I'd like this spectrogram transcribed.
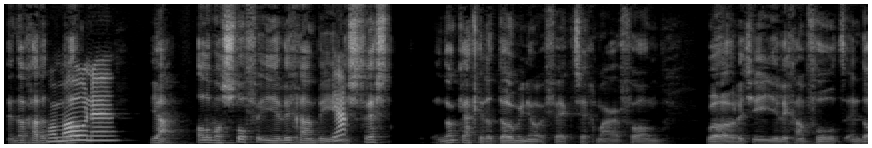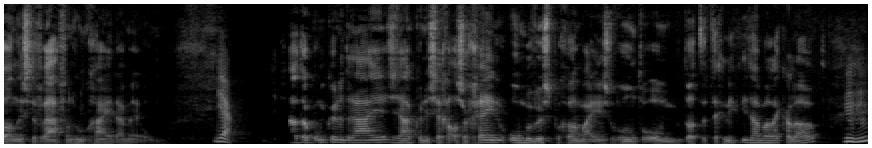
En dan gaat het hormonen. Ja, allemaal stoffen in je lichaam die je Ja. in stress En dan krijg je dat domino-effect, zeg maar, van wow, dat je in je lichaam voelt. En dan is de vraag van hoe ga je daarmee om? Ja, Je zou het ook om kunnen draaien. Je zou kunnen zeggen, als er geen onbewust programma is rondom dat de techniek niet helemaal lekker loopt, mhm,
